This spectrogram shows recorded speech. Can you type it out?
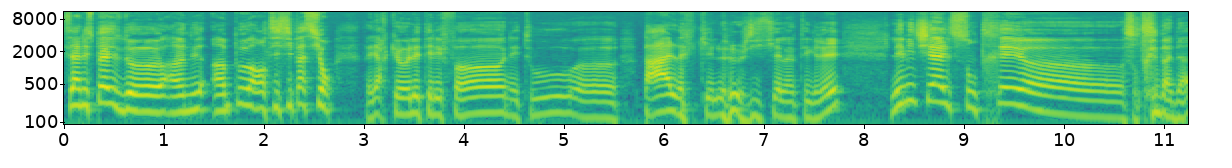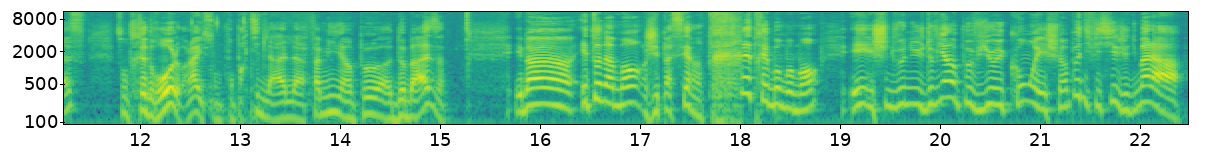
C'est un espèce de un, peu anticipation. C'est-à-dire que les téléphones et tout, euh, PAL, qui est le logiciel intégré. Les Mitchell sont très, euh, sont très badass, sont très drôles. Voilà, ils font partie de la, famille un peu euh, de base. Et eh ben, étonnamment, j'ai passé un très très bon moment et je suis devenu, je deviens un peu vieux et con et je suis un peu difficile. J'ai du mal à,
